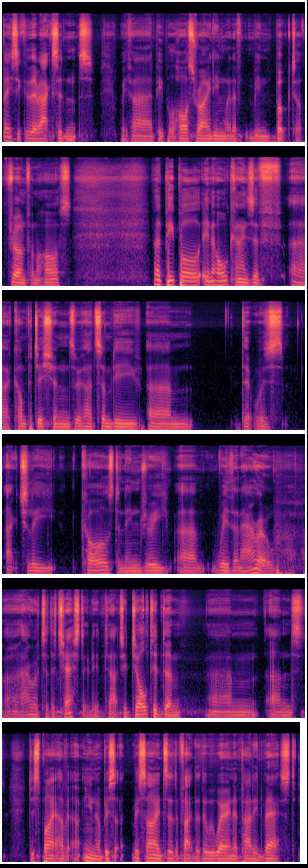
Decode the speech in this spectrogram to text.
basically their accidents. We've had people horse riding where they've been booked or thrown from a horse. Had people in all kinds of uh, competitions. We've had somebody um, that was actually caused an injury um, with an arrow, uh, arrow to the chest. It, it actually jolted them um, and despite having, you know, bes- besides the fact that they were wearing a padded vest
